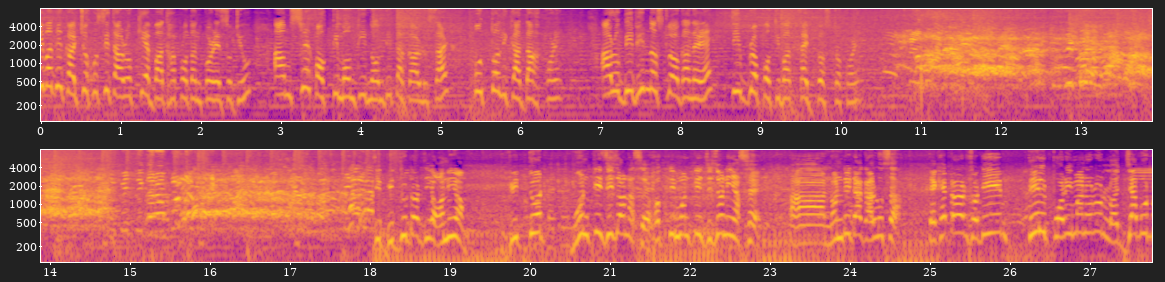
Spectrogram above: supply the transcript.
প্ৰতিবাদী কাৰ্যসূচীত আৰক্ষীয়ে বাধা প্ৰদান কৰে যদিও আমচুৱে শক্তিমন্ত্ৰী নন্দিতা গাৰ্লুচাৰ পুতলিকা দাহ কৰে আৰু বিভিন্ন শ্লোগানেৰে তীব্ৰ প্ৰতিবাদ সাব্যস্ত কৰে। যি বিদ্যুতৰ যি অনিয়ম বিদ্যুৎ মন্ত্ৰী যিজন আছে শক্তিমন্ত্ৰী যিজনী আছে নন্দিতা গালুচা তেখেতৰ যদি তিল পৰিমাণৰো লজ্জাবোধ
